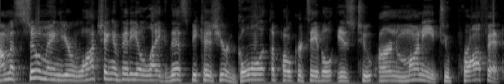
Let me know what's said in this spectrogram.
I'm assuming you're watching a video like this because your goal at the poker table is to earn money, to profit.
